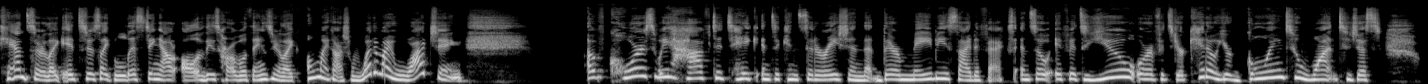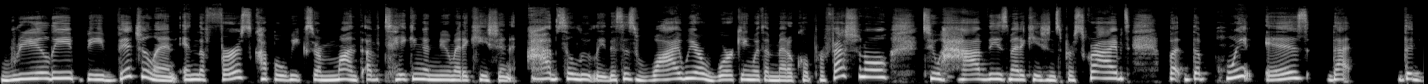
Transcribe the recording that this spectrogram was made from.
cancer. Like it's just like listing out all of these horrible things. And you're like, oh my gosh, what am I watching? Of course we have to take into consideration that there may be side effects. And so if it's you or if it's your kiddo, you're going to want to just really be vigilant in the first couple weeks or month of taking a new medication. Absolutely. This is why we are working with a medical professional to have these medications prescribed. But the point is that the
